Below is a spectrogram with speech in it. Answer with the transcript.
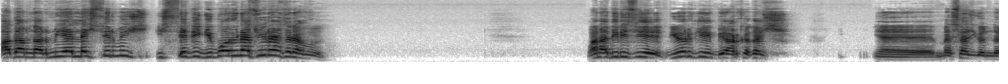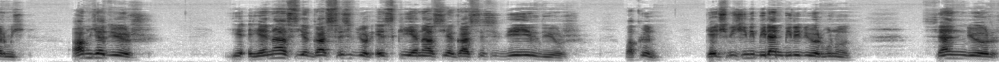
adamlarını yerleştirmiş. istediği gibi oynatıyor her tarafı. Bana birisi diyor ki bir arkadaş eee, mesaj göndermiş. Amca diyor Ye- Yeni Asya gazetesi diyor. Eski Yeni Asya gazetesi değil diyor. Bakın geçmişini bilen biri diyor bunu. Sen diyor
